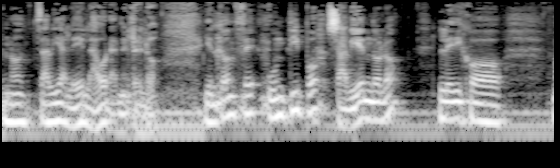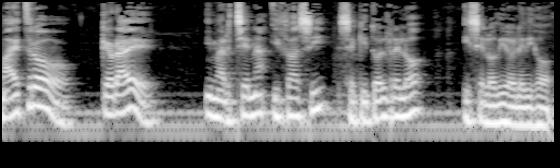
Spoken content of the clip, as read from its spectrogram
no sabía leer la hora en el reloj. Y entonces un tipo, sabiéndolo, le dijo, maestro, ¿qué hora es? Y Marchena hizo así, se quitó el reloj y se lo dio y le dijo,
